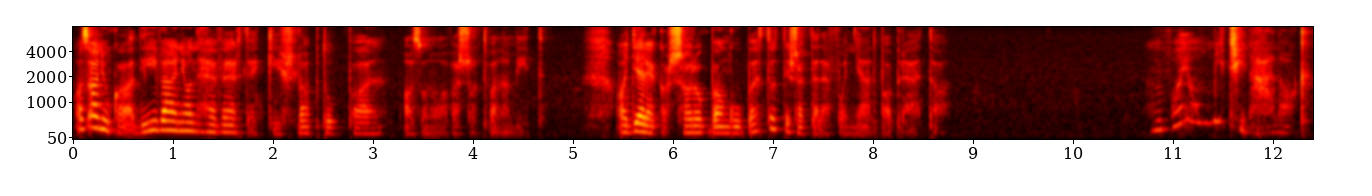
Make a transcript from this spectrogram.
Az anyuka a díványon hevert egy kis laptoppal, azon olvasott valamit. A gyerek a sarokban gubbasztott, és a telefonját babrálta. Vajon mit csinálnak?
